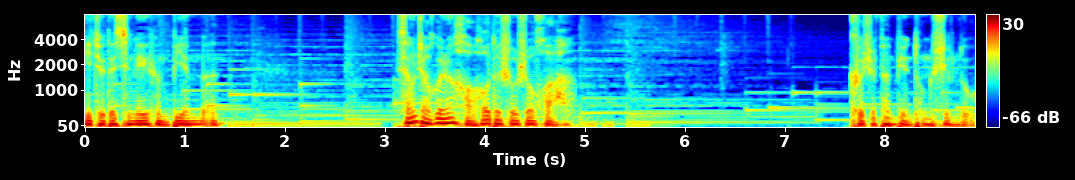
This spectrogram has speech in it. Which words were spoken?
你觉得心里很憋闷，想找个人好好的说说话，可是翻遍通讯录。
